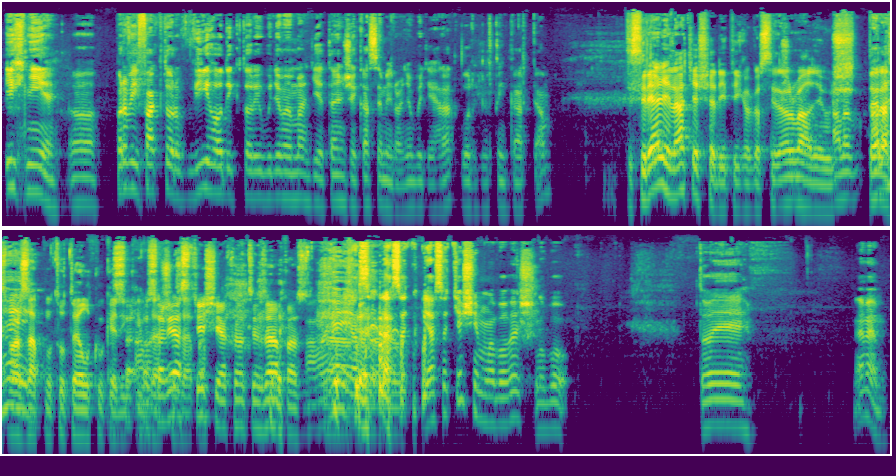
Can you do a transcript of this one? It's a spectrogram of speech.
Ich nie. Prvý faktor výhody, ktorý budeme mať, je ten, že Casemiro nebude hrať kvôli žltým kartám. Ty si riadne natešený, ty ako si normálne už ale, teraz ale máš hej, zapnutú telku, kedy kým sa viac zápas. teší ako na ten zápas. Ale hej, ja sa, ja, sa, ja sa teším, lebo vieš, lebo to je, neviem,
